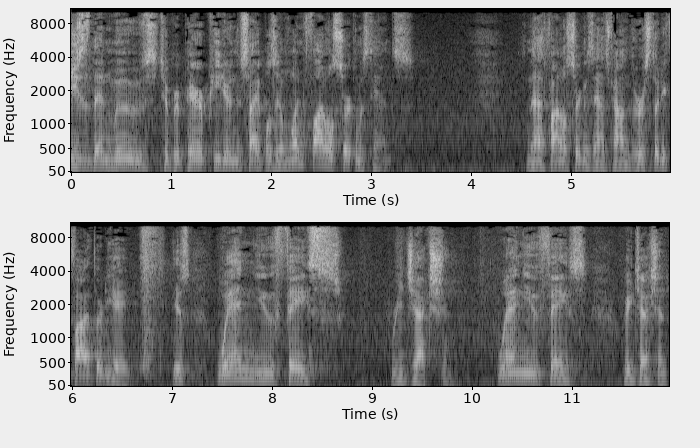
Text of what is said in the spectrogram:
Jesus then moves to prepare Peter and the disciples in one final circumstance. And that final circumstance found in verse 35 38 is when you face rejection. When you face rejection.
